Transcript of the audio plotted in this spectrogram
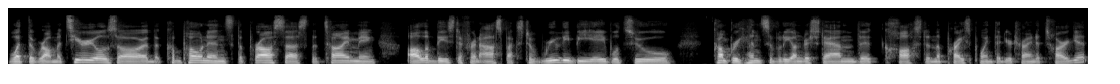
what the raw materials are, the components, the process, the timing, all of these different aspects to really be able to comprehensively understand the cost and the price point that you're trying to target.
